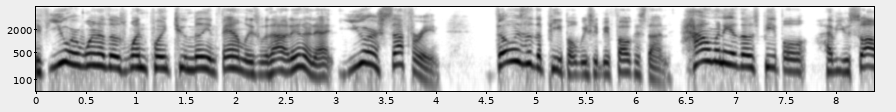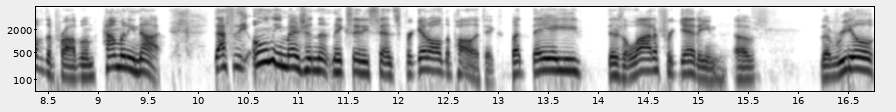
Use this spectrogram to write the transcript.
if you are one of those 1.2 million families without internet, you are suffering. Those are the people we should be focused on. How many of those people have you solved the problem? How many not? That's the only measure that makes any sense. Forget all the politics. But they there's a lot of forgetting of the real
